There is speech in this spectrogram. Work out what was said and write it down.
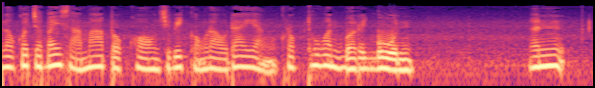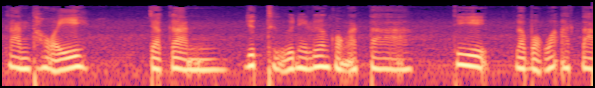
เราก็จะไม่สามารถปกครองชีวิตของเราได้อย่างครบถ้วนบริบูรณ์นั้นการถอยจากการยึดถือในเรื่องของอัตตา ที่เราบอกว่าอัตตา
